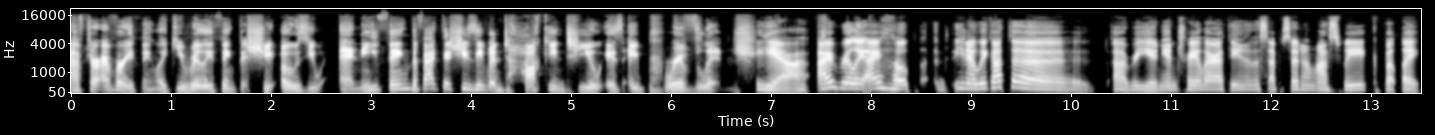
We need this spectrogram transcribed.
After everything, like you really think that she owes you anything? The fact that she's even talking to you is a privilege. Yeah, I really I hope you know, we got the uh, reunion trailer at the end of this episode and last week, but like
